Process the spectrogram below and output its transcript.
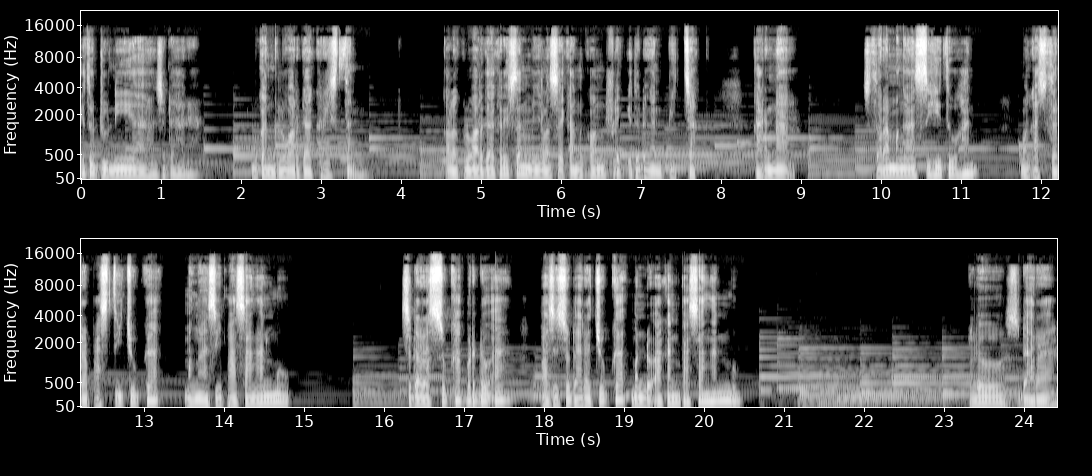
Itu dunia saudara, bukan keluarga Kristen. Kalau keluarga Kristen menyelesaikan konflik itu dengan bijak. Karena saudara mengasihi Tuhan, maka saudara pasti juga mengasihi pasanganmu. Saudara suka berdoa, pasti saudara juga mendoakan pasanganmu Halo saudara,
